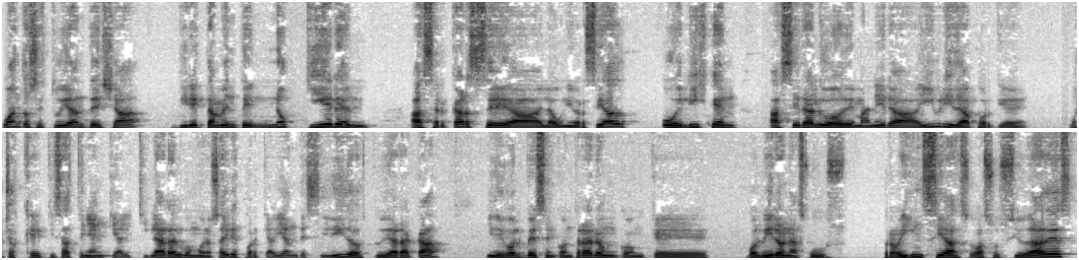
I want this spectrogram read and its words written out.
cuántos estudiantes ya directamente no quieren acercarse a la universidad o eligen hacer algo de manera híbrida porque muchos que quizás tenían que alquilar algo en Buenos Aires porque habían decidido estudiar acá y de golpe se encontraron con que volvieron a sus provincias o a sus ciudades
